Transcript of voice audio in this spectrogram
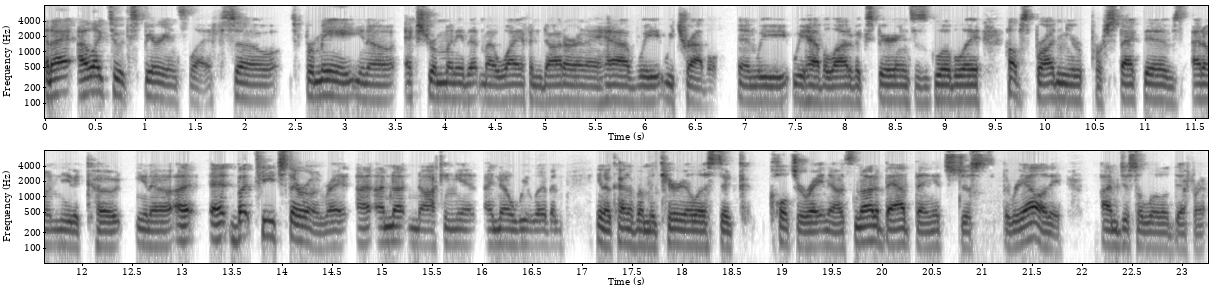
and I, I like to experience life. So for me, you know, extra money that my wife and daughter and I have, we we travel and we we have a lot of experiences globally. Helps broaden your perspectives. I don't need a coat, you know, I, but teach their own, right? I, I'm not knocking it. I know we live in you know kind of a materialistic culture right now. It's not a bad thing. It's just the reality. I'm just a little different.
